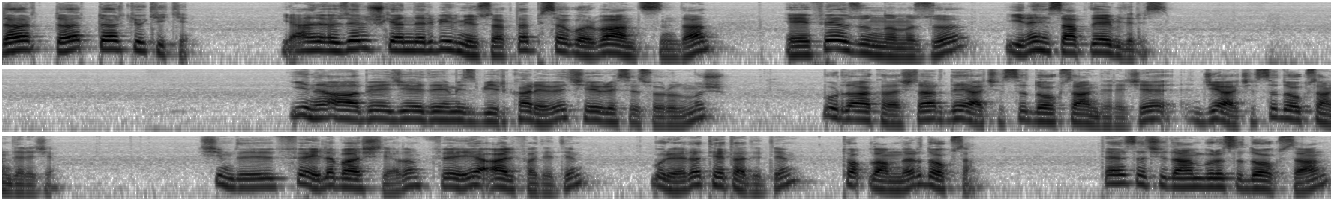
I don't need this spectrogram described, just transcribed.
4, 4, 4 kök 2. Yani özel üçgenleri bilmiyorsak da Pisagor bağıntısından EF uzunluğumuzu yine hesaplayabiliriz. Yine ABCD'miz bir kare ve çevresi sorulmuş. Burada arkadaşlar D açısı 90 derece, C açısı 90 derece. Şimdi F ile başlayalım. F'ye alfa dedim. Buraya da teta dedim. Toplamları 90. Ters açıdan burası 90.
